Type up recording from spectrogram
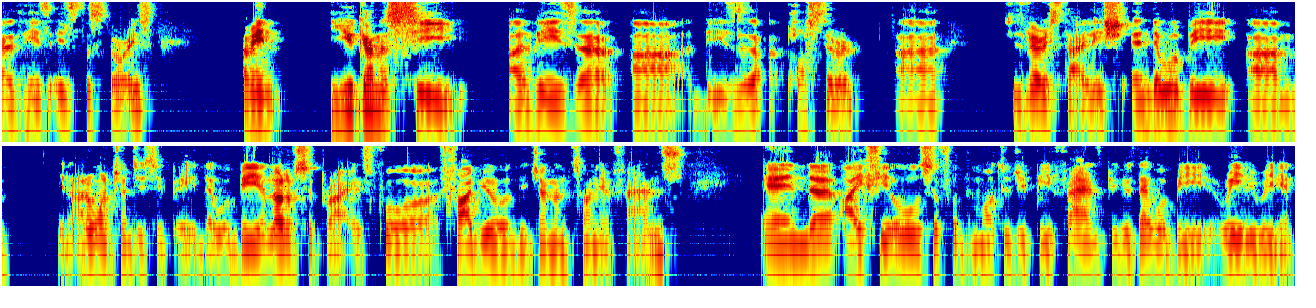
out his Insta stories. I mean, you're gonna see uh, these uh, uh, these uh, poster. Uh, she's very stylish, and there will be, um, you know, I don't want to anticipate. There will be a lot of surprise for Fabio Di Giannantonio fans and uh, I feel also for the MotoGP fans because that would be really, really,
